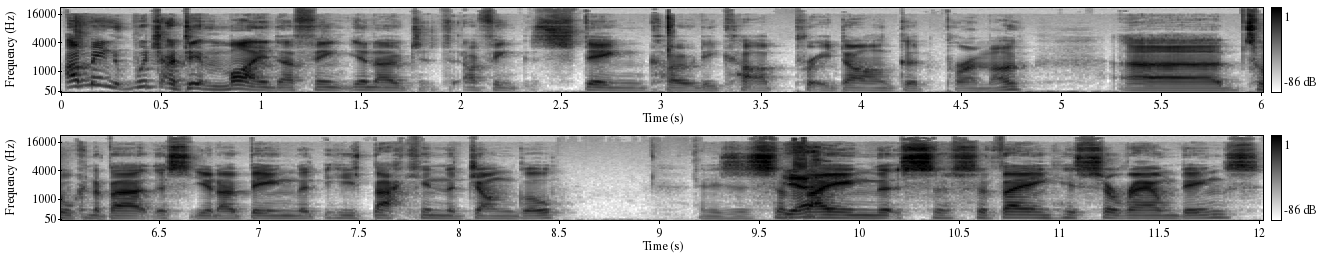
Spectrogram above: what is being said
I mean, which I didn't mind. I think you know, just- I think Sting Cody cut a pretty darn good promo. Uh, talking about this, you know, being that he's back in the jungle and he's just Yeah. surveying that surveying his surroundings.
